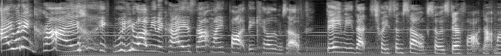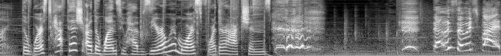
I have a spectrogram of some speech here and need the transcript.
I wouldn't cry. Like, would you want me to cry? It's not my fault they killed themselves. They made that choice themselves, so it's their fault, not mine. The worst catfish are the ones who have zero remorse for their actions. that was so much fun.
